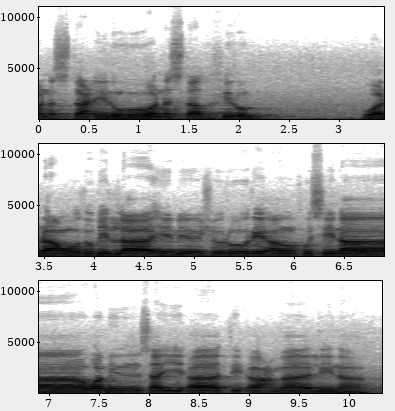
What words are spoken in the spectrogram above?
ونستعينه ونستغفره ونعوذ بالله من شرور أنفسنا ومن سيئات أعمالنا.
